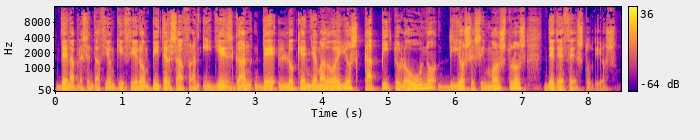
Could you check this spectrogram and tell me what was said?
de la presentación que hicieron Peter Safran y James Gunn de lo que han llamado ellos capítulo 1 Dioses y Monstruos de DC Studios.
